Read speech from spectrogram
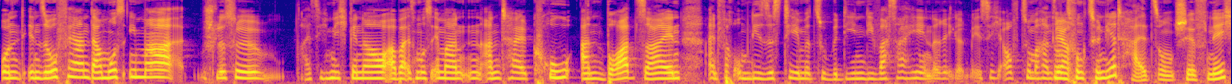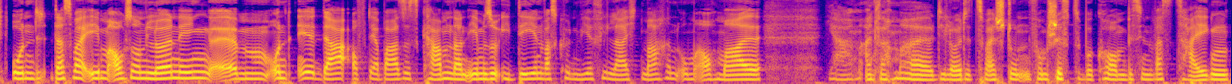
Und insofern, da muss immer Schlüssel, weiß ich nicht genau, aber es muss immer ein Anteil Crew an Bord sein, einfach um die Systeme zu bedienen, die Wasserhähne regelmäßig aufzumachen. Sonst ja. funktioniert halt so ein Schiff nicht. Und das war eben auch so ein Learning. Ähm, und äh, da auf der Basis kamen dann eben so Ideen, was können wir vielleicht machen, um auch mal ja, einfach mal die Leute zwei Stunden vom Schiff zu bekommen, ein bisschen was zeigen.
